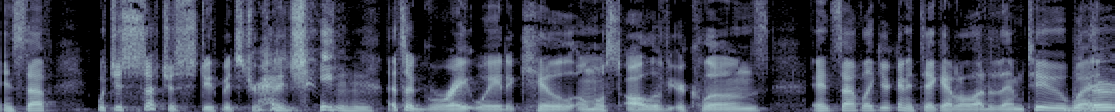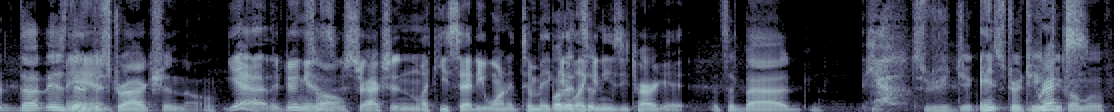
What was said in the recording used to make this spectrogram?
and stuff, which is such a stupid strategy. Mm-hmm. That's a great way to kill almost all of your clones and stuff. Like you're going to take out a lot of them too, Well, but that is their distraction, though. yeah, they're doing it as a distraction. Like he said, he wanted to make But it like a- an easy target. It's a bad Yeah, strategic And strategical Rex, move.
